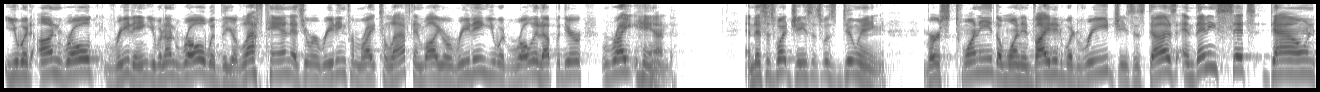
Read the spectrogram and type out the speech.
You would unroll reading, you would unroll with your left hand as you were reading from right to left, and while you were reading, you would roll it up with your right hand. And this is what Jesus was doing. Verse 20, the one invited would read, Jesus does, and then he sits down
